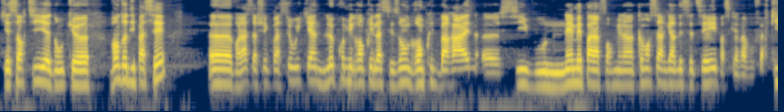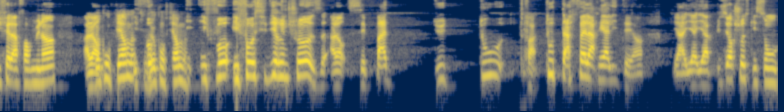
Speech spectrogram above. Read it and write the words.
qui est sortie donc euh, vendredi passé. Voilà, sachez que bah, ce week-end, le premier Grand Prix de la saison, Grand Prix de Bahreïn. si vous n'aimez pas la Formule 1, commencez à regarder cette série parce qu'elle va vous faire kiffer la Formule 1. Alors, je confirme. Il faut, je confirme. Il, faut, il faut aussi dire une chose. Alors, c'est pas du tout, enfin, tout à fait la réalité. Hein. Il y, a, y, a, plusieurs choses qui sont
